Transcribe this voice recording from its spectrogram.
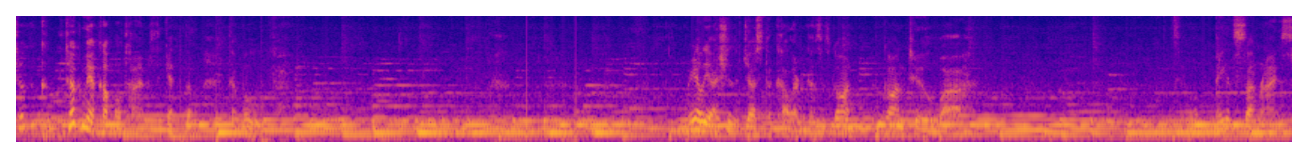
Took took me a couple times to get them to move. Really, I should adjust the color because it's gone gone to. Uh, see, make it sunrise.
